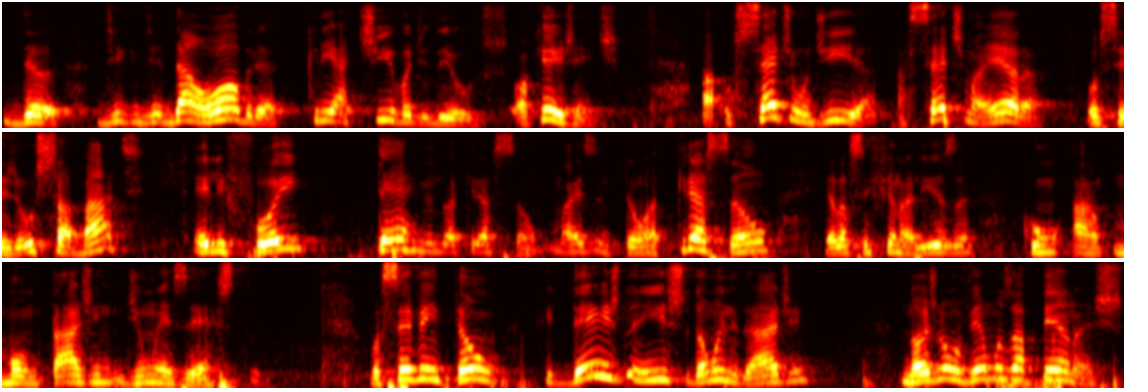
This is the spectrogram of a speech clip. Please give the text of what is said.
de, de, de, da obra criativa de Deus. Ok, gente? O sétimo dia, a sétima era, ou seja, o sabat, ele foi término da criação. Mas então a criação, ela se finaliza com a montagem de um exército. Você vê então que desde o início da humanidade, nós não vemos apenas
